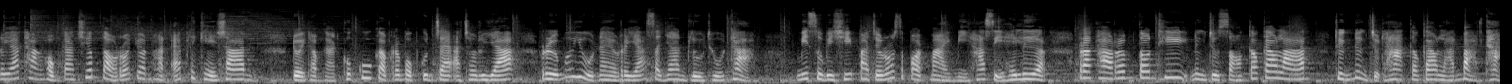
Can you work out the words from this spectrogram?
ระยะทางของการเชื่อมต่อรถยนต์ผ่านแอปพลิเคชัน โดยทำงานควบคู่กับระบบกุญแจอัจฉริยะ หรือเมื่ออยู่ในระยะสัญญาณบลูทูธค่ะ มิตซูบิชิปาเจโร่สปอร์ตใหม่มี 5 สีให้เลือก ราคาเริ่มต้นที่ 1.299 ล้าน ถึง 1.599 ล้านบาทค่ะ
